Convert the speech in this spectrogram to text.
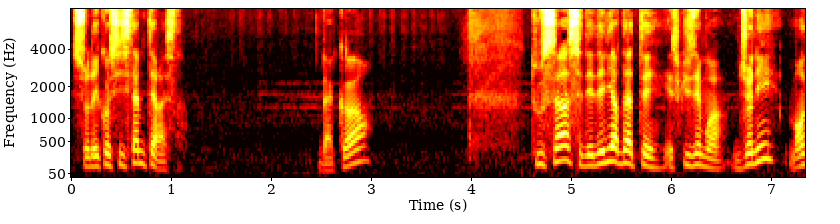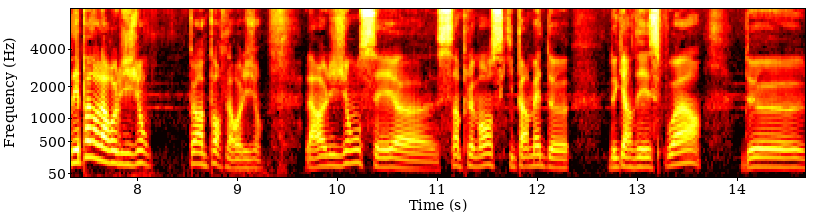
sur l'écosystème terrestre. D'accord Tout ça, c'est des délires datés. Excusez-moi. Johnny, on n'est pas dans la religion. Peu importe la religion. La religion, c'est euh, simplement ce qui permet de, de garder espoir, de...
